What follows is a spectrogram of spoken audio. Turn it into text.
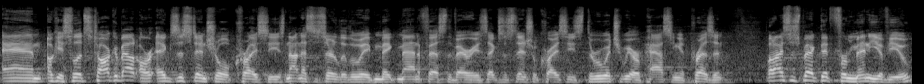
And okay, so let's talk about our existential crises, not necessarily the way we make manifest the various existential crises through which we are passing at present, but I suspect that for many of you,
